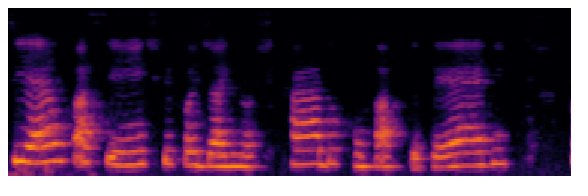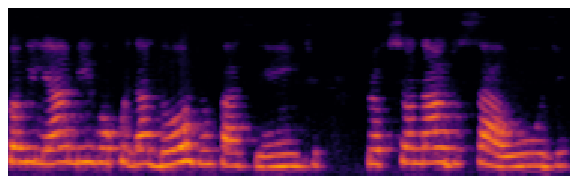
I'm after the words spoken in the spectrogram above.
se é um paciente que foi diagnosticado com PAP-TPR, familiar, amigo ou cuidador de um paciente, profissional de saúde,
